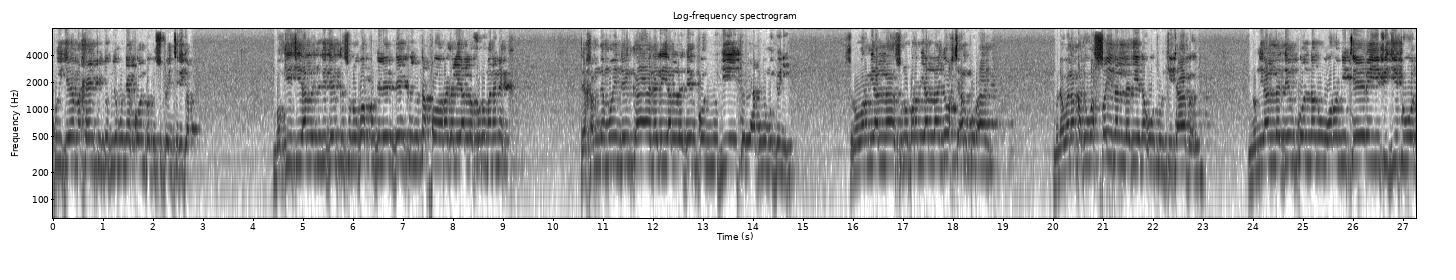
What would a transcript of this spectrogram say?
kuy jéem a xeeñtu njub li mu nekkoon ba bisu penc di jot mbokk yi ci yàlla ñu ngi dénk sunu bopp di leen dénk ñu takkoo ragal yàlla fu nu mën nekk te xam ne mooy ndénkaane li yàlla dénkoon ñu jiitu ñi ak ñu mujj ñi sunu borom yàlla sunu borom yàlla ngi wax ci alquran mu ne walaqad wassayna alladina utul kitaab nun yàlla dénkoon nanu woromi téere yi fi jiitu woon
